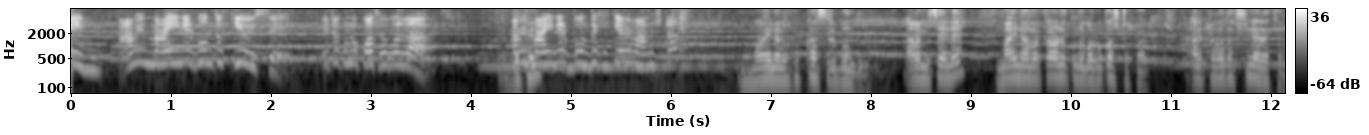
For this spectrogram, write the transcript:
এই আমি মাইনের বোন তো কি হইছে? এটা কোনো কথা বললা? আমি মাইনের বোন দেখে কি আমি মানুষ না? মাইন আমার খুব কাছের বন্ধু। আর আমি চাই না মাইন আমার কারণে কোনোভাবে কষ্ট পাক। আর একটা কথা শুনে রাখেন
